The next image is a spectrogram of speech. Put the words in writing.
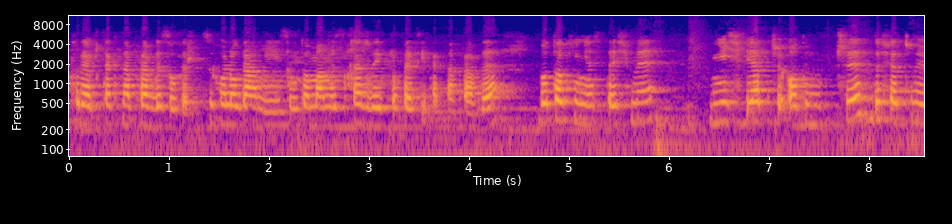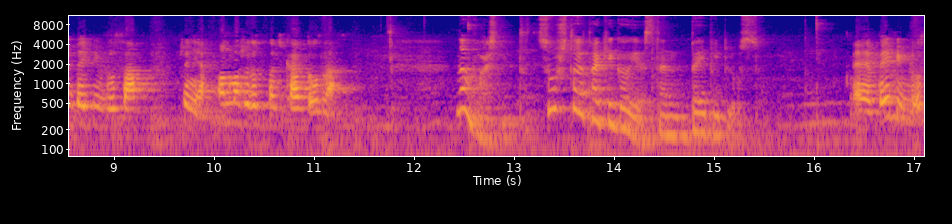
które tak naprawdę są też psychologami, są to mamy z każdej profesji tak naprawdę, bo to kim jesteśmy nie świadczy o tym, czy doświadczymy baby bluesa, czy nie. On może dotknąć każdą z nas. No właśnie, to cóż to takiego jest ten baby blues? E, Baby blues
